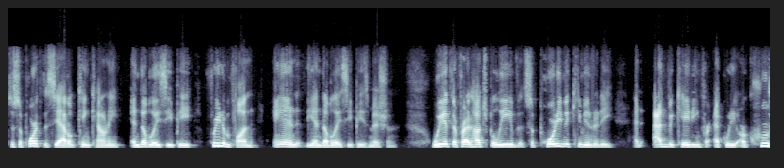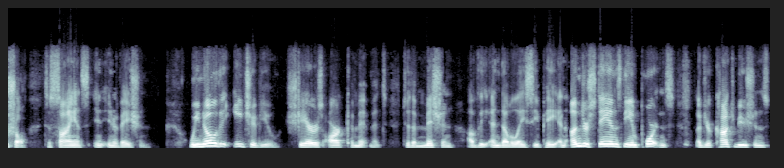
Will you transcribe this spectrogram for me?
to support the Seattle King County NAACP Freedom Fund and the NAACP's mission. We at the Fred Hutch believe that supporting the community and advocating for equity are crucial to science and innovation. We know that each of you shares our commitment to the mission of the NAACP and understands the importance of your contributions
